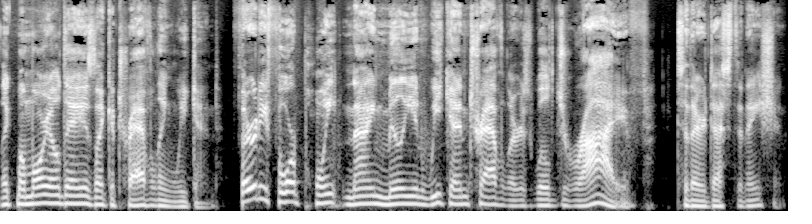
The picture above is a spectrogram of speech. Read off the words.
Like Memorial Day is like a traveling weekend. 34.9 million weekend travelers will drive to their destination.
